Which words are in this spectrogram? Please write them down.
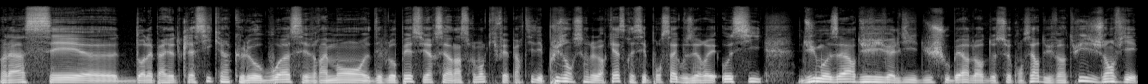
Voilà, c'est euh, dans la période classique hein, que le hautbois s'est vraiment euh, développé. C'est-à-dire que c'est un instrument qui fait partie des plus anciens de l'orchestre et c'est pour ça que vous aurez aussi du Mozart, du Vivaldi, du Schubert lors de ce concert du 28 janvier.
